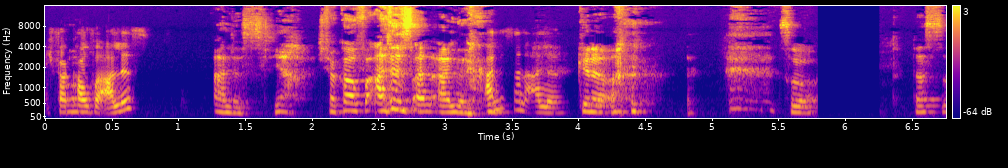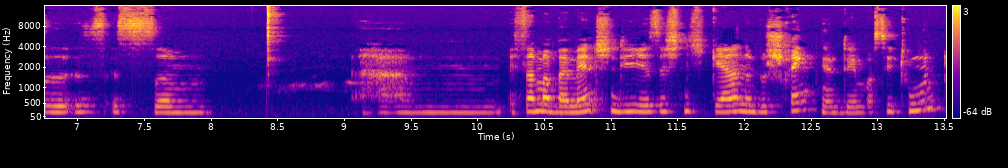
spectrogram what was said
Ich verkaufe und alles? Alles, ja. Ich verkaufe alles an alle. Alles an alle. Genau. So. Das äh, ist, ist ähm, ähm, ich sag mal, bei Menschen, die sich nicht gerne beschränken in dem, was sie tun,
